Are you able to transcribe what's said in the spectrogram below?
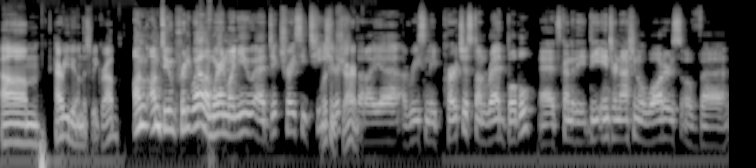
Um, how are you doing this week, Rob? I'm I'm doing pretty well. I'm wearing my new uh, Dick Tracy T-shirt that I uh, I recently purchased on Redbubble. Uh, it's kind of the, the international waters of uh,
